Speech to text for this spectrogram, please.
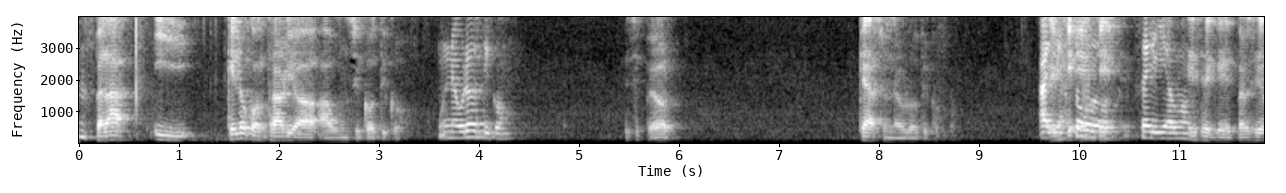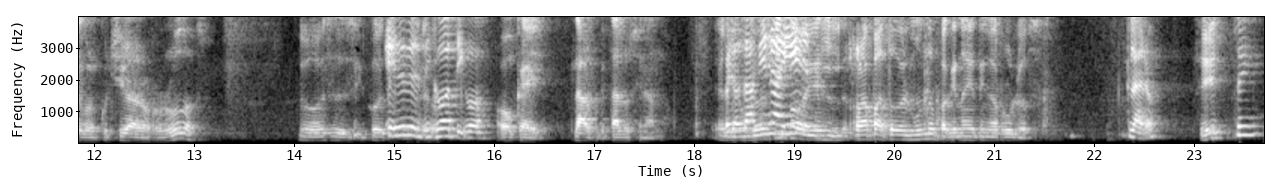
Espera, ¿y qué es lo contrario a, a un psicótico? Un neurótico. Ese es peor. ¿Qué hace un neurótico? Alias que- el todos que- seríamos. ¿Es el que persigue con el cuchillo a los rudos? No, ese es el psicótico. Ese es el pero psicótico. Ok, claro, porque está alucinando. el pero también ahí- es el rapa a todo el mundo para que nadie tenga rulos. Claro. ¿Sí? Sí.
